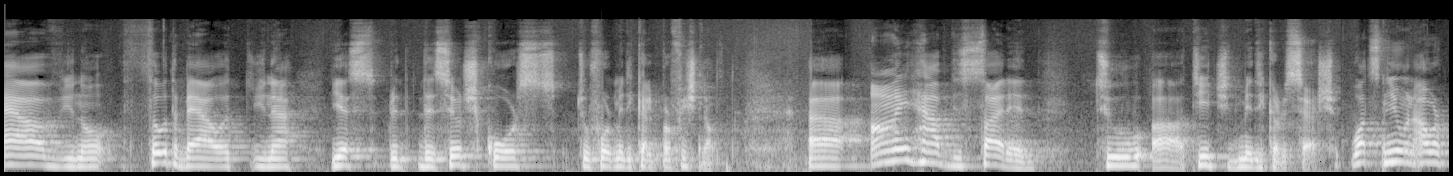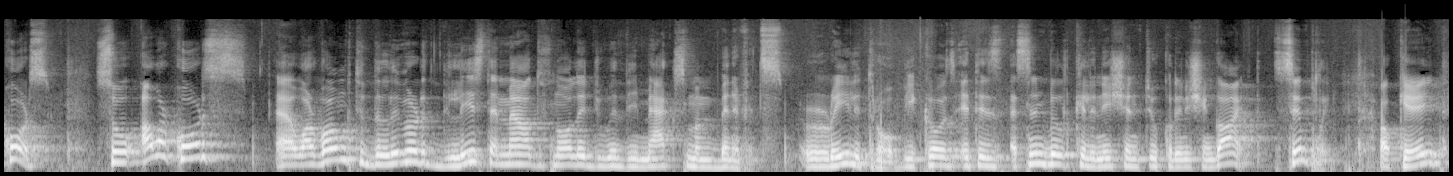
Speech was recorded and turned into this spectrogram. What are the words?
have you know thought about you know yes the research course to for medical professionals uh, i have decided to uh, teach medical research. What's new in our course? So our course uh, we're going to deliver the least amount of knowledge with the maximum benefits. Really true, because it is a simple clinician to clinician guide, simply. Okay,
